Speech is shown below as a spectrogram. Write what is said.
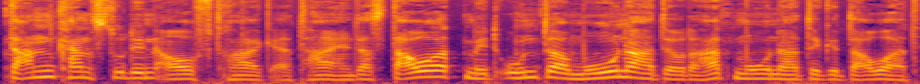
dann kannst du den Auftrag erteilen. Das dauert mitunter Monate oder hat Monate gedauert.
